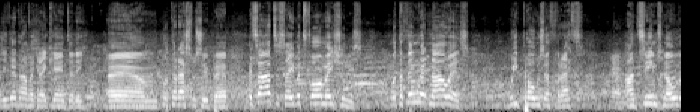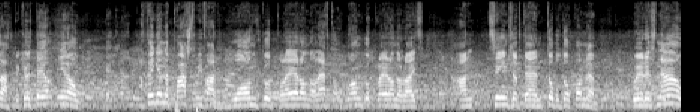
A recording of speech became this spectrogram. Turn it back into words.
but he didn't have a great game, did he? Um, but the rest was superb. It's hard to say with formations, but the thing with now is we pose a threat, and teams know that because they'll, you know, I think in the past we've had one good player on the left or one good player on the right, and teams have then doubled up on them. Whereas now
